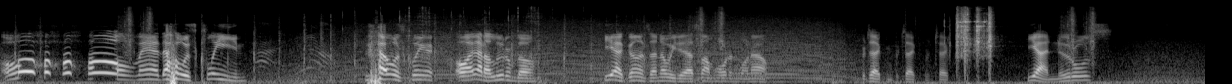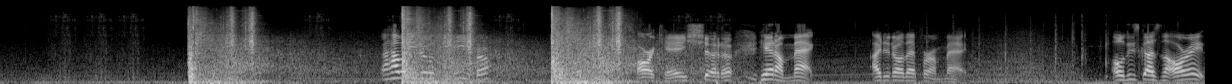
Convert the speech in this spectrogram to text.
Oh, man, that was clean. That was clean. Oh, I gotta loot him though. He had guns. I know he did. I saw I'm holding one out. Protect him, protect, protect. He had noodles. How many noodles do you need, bro? RK, shut up. He had a Mac. I did all that for a Mac. Oh, these guys in the R8.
